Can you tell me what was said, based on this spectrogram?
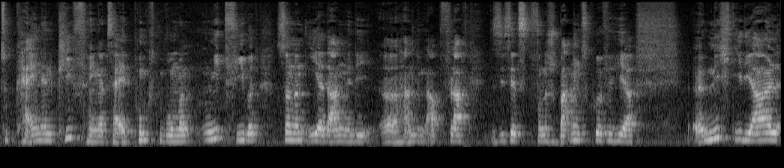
zu keinen Cliffhanger-Zeitpunkten, wo man mitfiebert, sondern eher dann, wenn die äh, Handlung abflacht. Das ist jetzt von der Spannungskurve her nicht ideal,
